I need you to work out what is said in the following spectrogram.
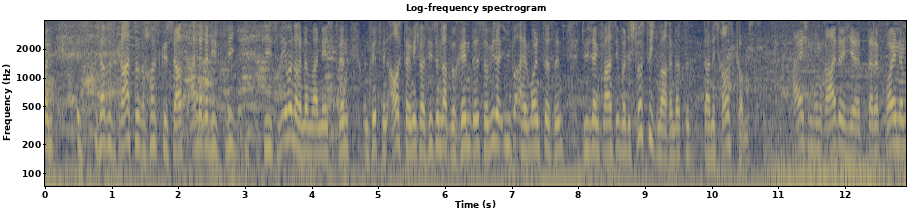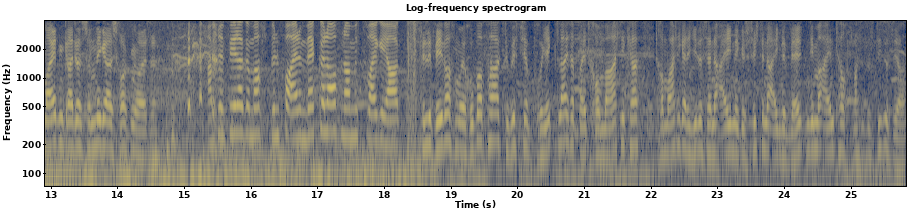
Und es, ich habe es gerade so rausgeschafft. Andere, die fliegen, die, die, sind immer noch in der Manege drin und finden den Ausgang nicht, weil es wie so ein Labyrinth ist, so wieder überall Monster sind, die sich dann quasi über dich lustig machen, dass du da nicht rauskommst. Hi, ich bin vom Radio hier. Deine Freunde meinten gerade, du hast schon mega erschrocken heute. Hab den Fehler gemacht, bin vor einem weggelaufen, haben mich zwei gejagt. Philipp Weber vom Europapark, du bist hier Projektleiter bei Traumatica. Traumatica hat jedes Jahr eine eigene Geschichte, eine eigene Welt, in die man eintaucht. Was ist es dieses Jahr?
